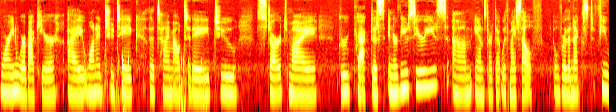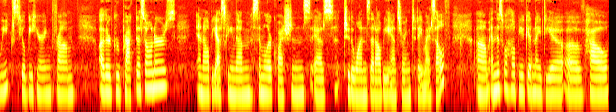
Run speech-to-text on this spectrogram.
Maureen Werbach here. I wanted to take the time out today to start my group practice interview series um, and start that with myself. Over the next few weeks, you'll be hearing from other group practice owners, and I'll be asking them similar questions as to the ones that I'll be answering today myself. Um, and this will help you get an idea of how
